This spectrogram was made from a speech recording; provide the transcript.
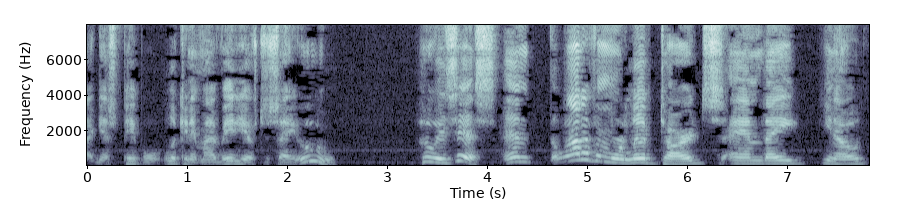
I guess, people looking at my videos to say, ooh, who is this? And a lot of them were libtards, and they, you know,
